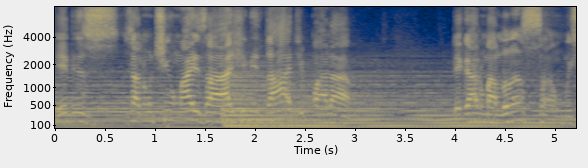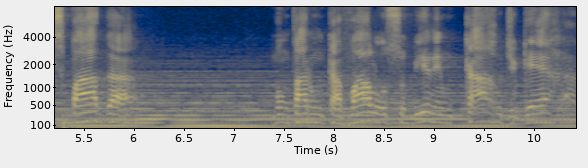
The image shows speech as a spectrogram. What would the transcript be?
eles já não tinham mais a agilidade para pegar uma lança, uma espada, montar um cavalo ou subir em um carro de guerra.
